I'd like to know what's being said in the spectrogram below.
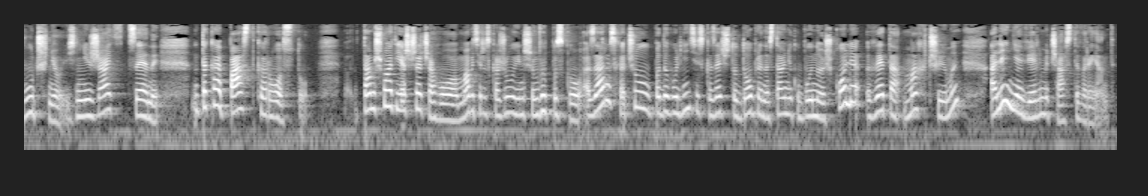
вучняў, зніжаць цэны. Ну, такая пастка росту там шмат яшчэ чаго мабыць раскажу іншым выпуску. А зараз хочу падагульніць і сказаць што добры настаўнік у буйной школе гэта магчымы але не вельмі часты варыянт.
